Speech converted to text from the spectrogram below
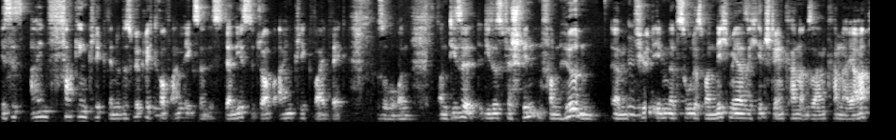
Es ist ein fucking Klick. Wenn du das wirklich drauf anlegst, dann ist der nächste Job ein Klick weit weg. So, und, und diese, dieses Verschwinden von Hürden, ähm, mhm. führt eben dazu, dass man nicht mehr sich hinstellen kann und sagen kann, na ja,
